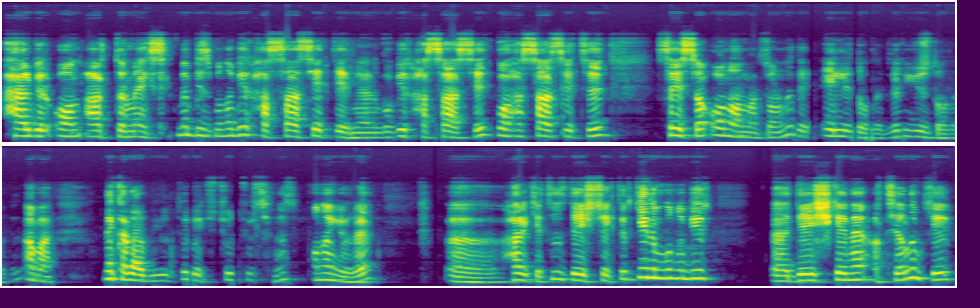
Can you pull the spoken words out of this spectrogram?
her bir 10 arttırma eksiltme biz buna bir hassasiyet diyelim. Yani bu bir hassasiyet. Bu hassasiyeti sayısı 10 olmak zorunda değil. 50 de olabilir, 100 de olabilir. Ama ne kadar büyütür ve küçültürseniz ona göre e, hareketiniz değişecektir. Gelin bunu bir değişkene atayalım ki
